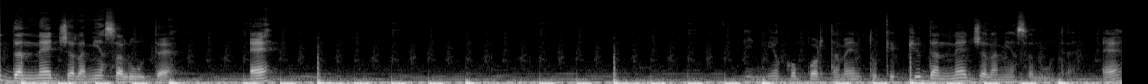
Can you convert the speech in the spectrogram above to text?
Più danneggia la mia salute è il mio comportamento che più danneggia la mia salute è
